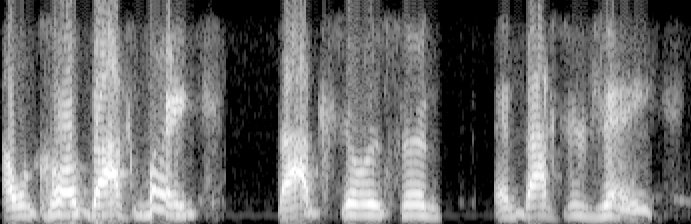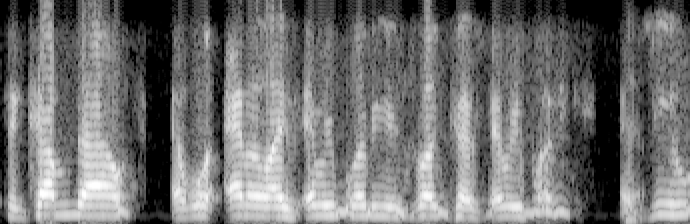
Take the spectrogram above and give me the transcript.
I will call Doc Mike, Doc Silverson, and Dr. J to come down and we'll analyze everybody and drug test everybody and see who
